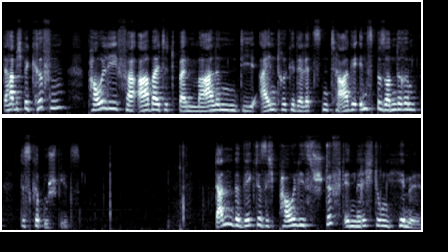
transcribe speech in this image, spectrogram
Da habe ich begriffen, Pauli verarbeitet beim Malen die Eindrücke der letzten Tage, insbesondere des Krippenspiels. Dann bewegte sich Paulis Stift in Richtung Himmel.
